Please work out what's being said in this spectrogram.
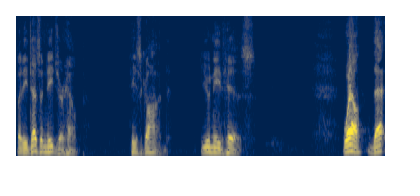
But he doesn't need your help. He's God. You need his. Well, that,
